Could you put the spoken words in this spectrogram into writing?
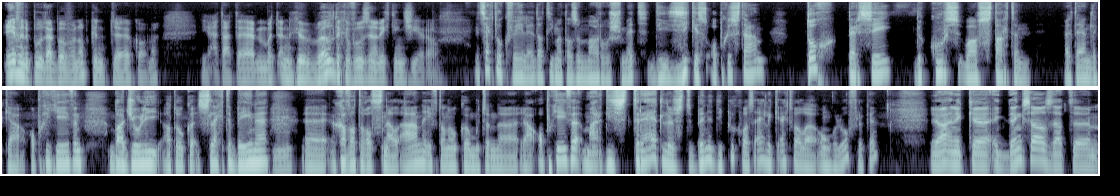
even de poel daar bovenop kunt uh, komen, ja, dat uh, moet een geweldig gevoel zijn richting Giro. Het zegt ook veel hè, dat iemand als een Maro Schmidt, die ziek is opgestaan, toch per se de koers wou starten uiteindelijk ja, opgegeven. Bajoli had ook eh, slechte benen, mm. uh, gaf dat er al snel aan, heeft dan ook uh, moeten uh, ja, opgeven. Maar die strijdlust binnen die ploeg was eigenlijk echt wel ongelooflijk. Hè? Ja, en ik, ik denk zelfs dat, ehm,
